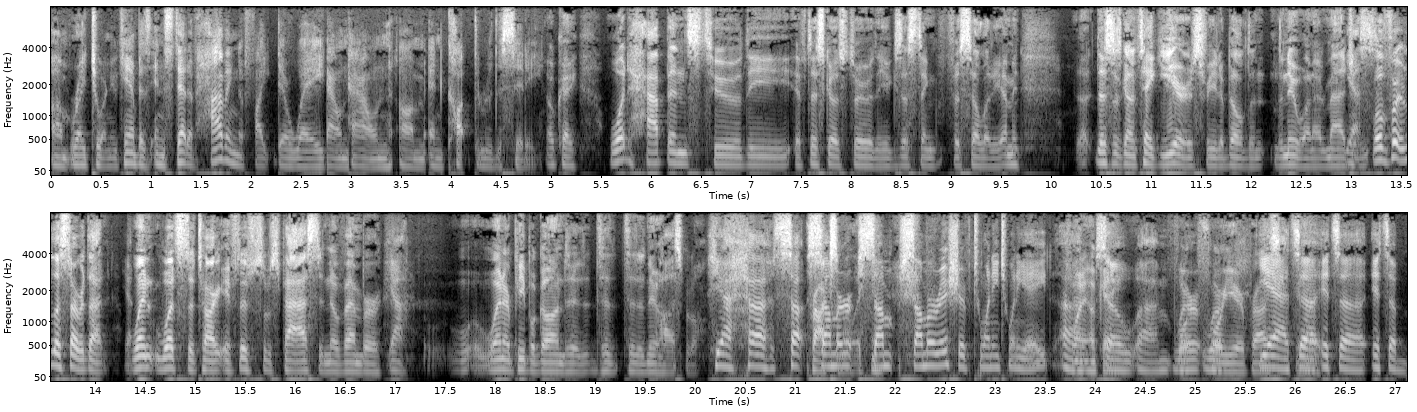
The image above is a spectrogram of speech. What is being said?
um, right to our new campus instead of having to fight their way downtown um, and cut through the city. Okay. What happens to the, if this goes through the existing facility? I mean, uh, this is going to take years for you to build the, the new one, I'd imagine. Yes. Well, for, let's start with that. When, what's the target? If this was passed in November, Yeah. When are people going to, to, to the new hospital? Yeah, uh, su- summer, some, summerish of 2028. Um, 20 okay. So, um, Four- we're, we're- four-year process, Yeah, it's yeah. a, it's a, it's a,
